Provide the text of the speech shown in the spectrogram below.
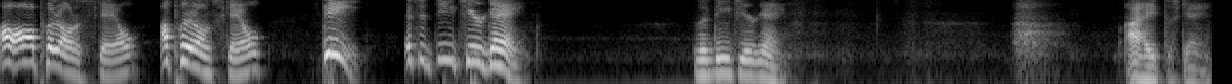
I'll, I'll put it on a scale. I'll put it on scale. D. It's a D tier game. It's a D tier game. I hate this game.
